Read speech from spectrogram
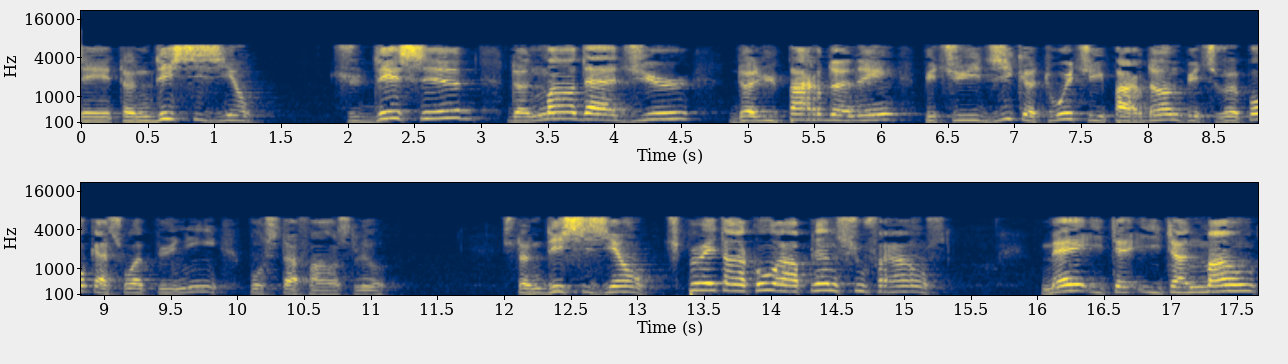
une décision. Tu décides de demander à Dieu de lui pardonner, puis tu lui dis que toi tu lui pardonnes, puis tu veux pas qu'elle soit punie pour cette offense-là. C'est une décision. Tu peux être encore en pleine souffrance, mais il te, il te demande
